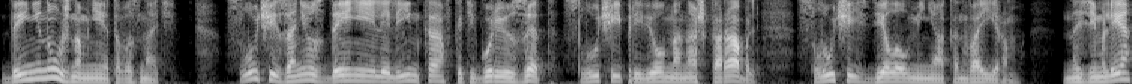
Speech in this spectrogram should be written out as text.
Да и не нужно мне этого знать. Случай занес Дэниеля Линка в категорию Z, случай привел на наш корабль, случай сделал меня конвоиром. На земле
